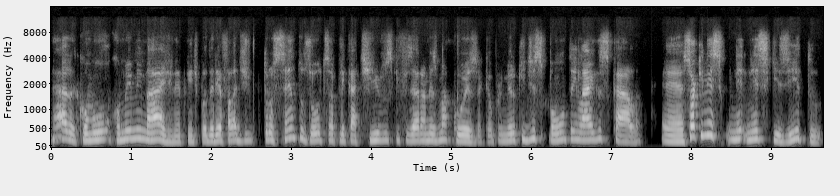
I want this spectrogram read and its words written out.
Nada, como, como uma imagem, né? Porque a gente poderia falar de trocentos outros aplicativos que fizeram a mesma coisa, que é o primeiro que desponta em larga escala. É, só que nesse, nesse quesito,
